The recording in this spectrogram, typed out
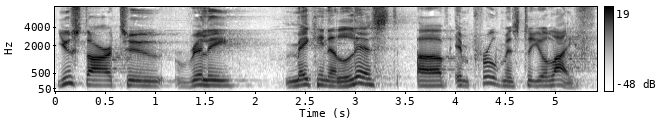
you start to really making a list of improvements to your life.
